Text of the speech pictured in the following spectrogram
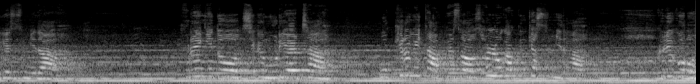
말씀드리겠습니다. 불행히도 지금 우리 열차 5km 앞에서 선로가 끊겼습니다. 그리고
